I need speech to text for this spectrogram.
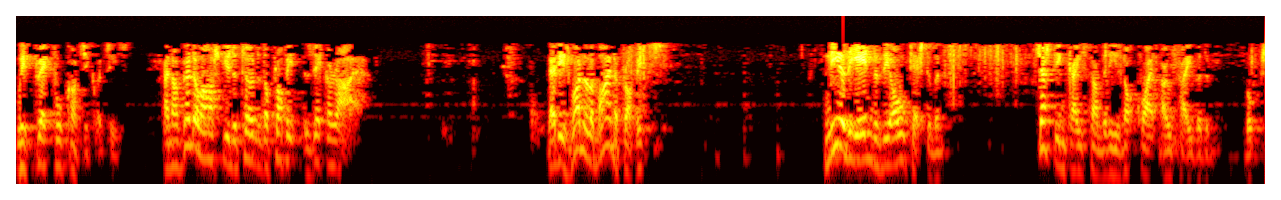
with dreadful consequences. And I'm going to ask you to turn to the prophet Zechariah. That is one of the minor prophets near the end of the Old Testament, just in case somebody is not quite au fait with the books.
